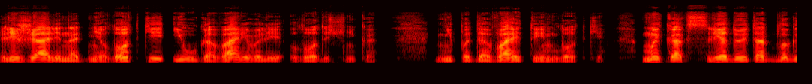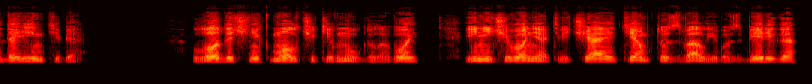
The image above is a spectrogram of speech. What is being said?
лежали на дне лодки и уговаривали лодочника. «Не подавай ты им лодки, мы как следует отблагодарим тебя». Лодочник молча кивнул головой и, ничего не отвечая тем, кто звал его с берега,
